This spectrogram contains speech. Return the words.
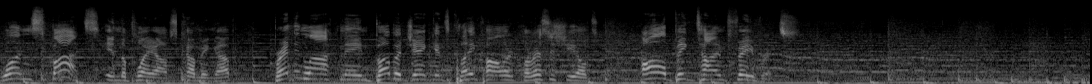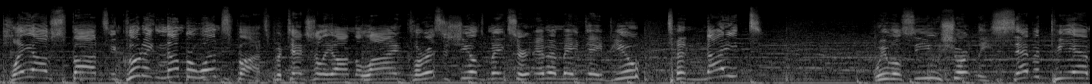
one spots in the playoffs coming up. Brendan Loughnane, Bubba Jenkins, Clay Collard, Claressa Shields, all big time favorites playoff spots, including number one spots, potentially on the line. Claressa Shields makes her MMA debut tonight. We will see you shortly, 7 p.m.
